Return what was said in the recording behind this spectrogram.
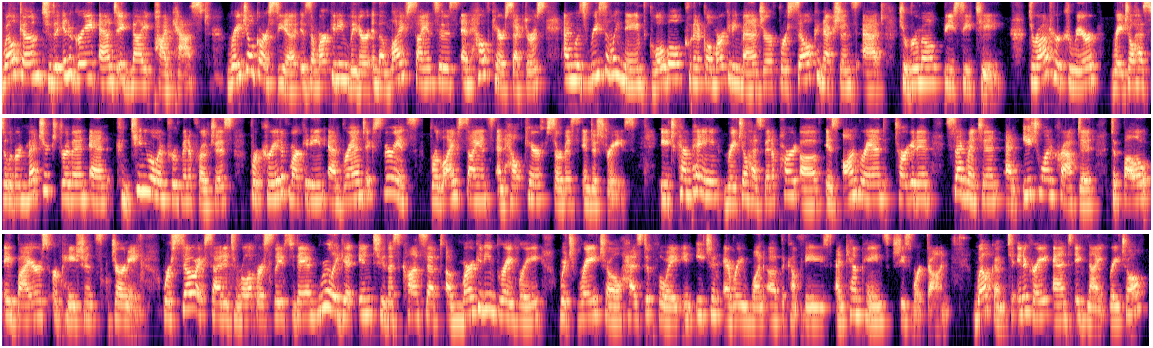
Welcome to the Integrate and Ignite podcast. Rachel Garcia is a marketing leader in the life sciences and healthcare sectors and was recently named Global Clinical Marketing Manager for Cell Collections at Terumo BCT. Throughout her career, Rachel has delivered metrics driven and continual improvement approaches for creative marketing and brand experience for life science and healthcare service industries. Each campaign Rachel has been a part of is on brand, targeted, segmented, and each one crafted to follow a buyer's or patient's journey. We're so excited to roll up our sleeves today and really get into this concept of marketing bravery, which Rachel has deployed in each and every one of the companies and campaigns she's worked on. Welcome to Integrate and Ignite, Rachel.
